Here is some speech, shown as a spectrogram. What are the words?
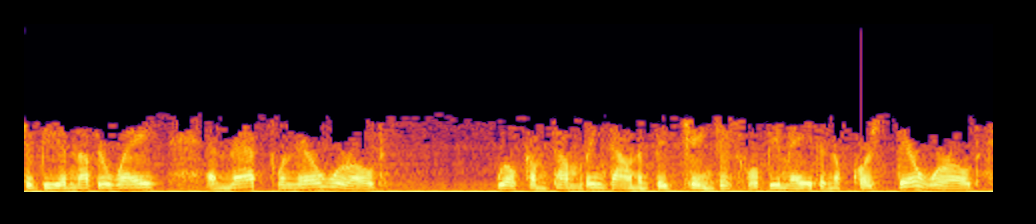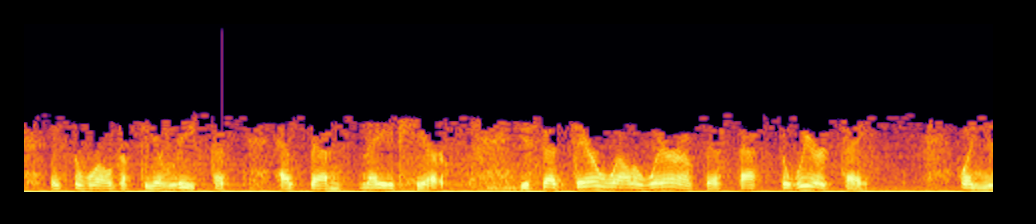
to be another way, and that's when their world will come tumbling down and big changes will be made. And of course, their world is the world of the elite that has been made here. Mm-hmm. You said they're well aware of this. That's the weird thing. When you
